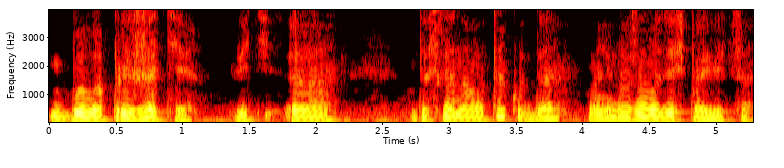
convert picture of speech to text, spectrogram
было прижатие. Ведь э, вот если она вот так вот, да, они должны вот здесь появиться.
